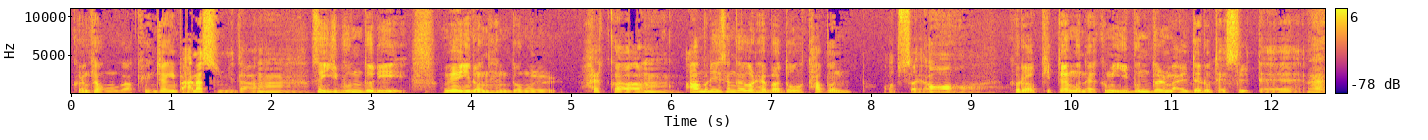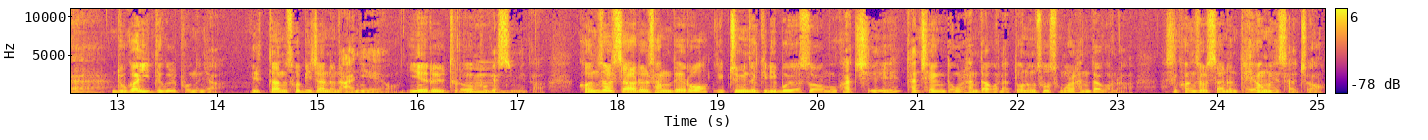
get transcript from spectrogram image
그런 경우가 굉장히 많았습니다. 음. 그래서 이분들이 왜 이런 행동을 할까 음. 아무리 생각을 해봐도 답은 없어요. 어. 그렇기 때문에 그럼 이분들 말대로 됐을 때 네. 누가 이득을 보느냐? 일단 소비자는 아니에요. 예를 들어 음. 보겠습니다. 건설사를 상대로 입주민들끼리 모여서 뭐 같이 단체 행동을 한다거나 또는 소송을 한다거나 사실 건설사는 대형 회사죠.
